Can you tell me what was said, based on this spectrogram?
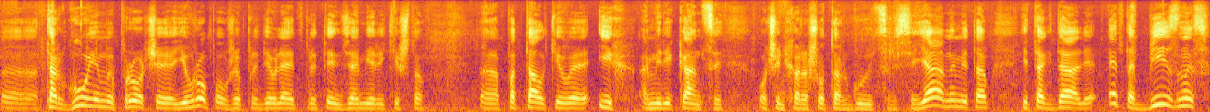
э, торгуем и прочее. Европа уже предъявляет претензии Америке, что э, подталкивая их, американцы очень хорошо торгуют с россиянами там и так далее. Это бизнес,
